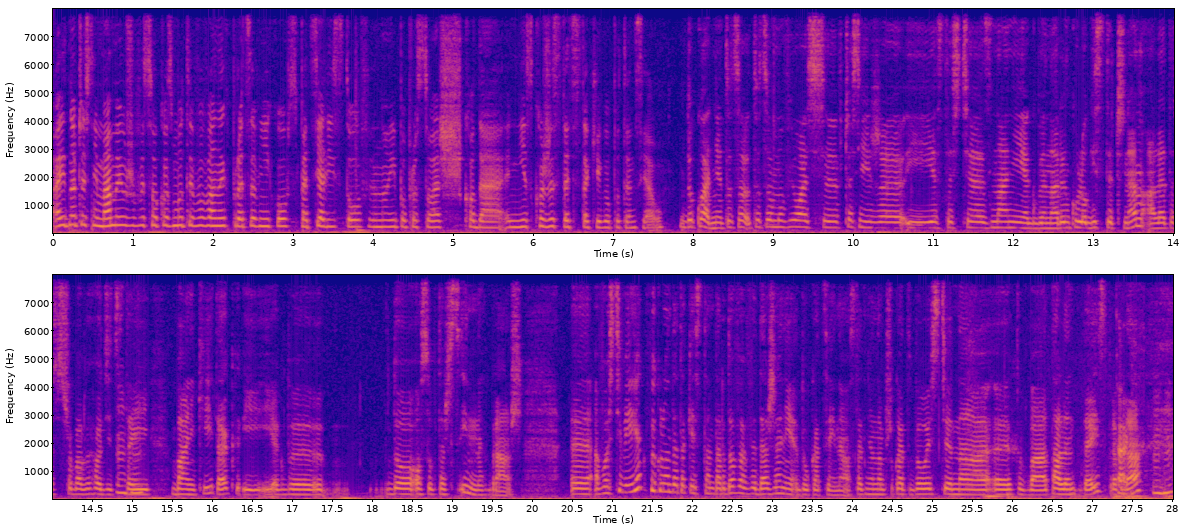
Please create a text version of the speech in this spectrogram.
A jednocześnie mamy już wysoko zmotywowanych pracowników, specjalistów, no i po prostu aż szkoda nie skorzystać z takiego potencjału. Dokładnie, to co, to co mówiłaś wcześniej, że jesteście znani jakby na rynku logistycznym, ale też trzeba wychodzić z tej mhm. bańki, tak? I, I jakby do osób też z innych branż. E, a właściwie jak wygląda takie standardowe wydarzenie edukacyjne? Ostatnio na przykład byłyście na e, chyba Talent Days, prawda? Tak. Mhm.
